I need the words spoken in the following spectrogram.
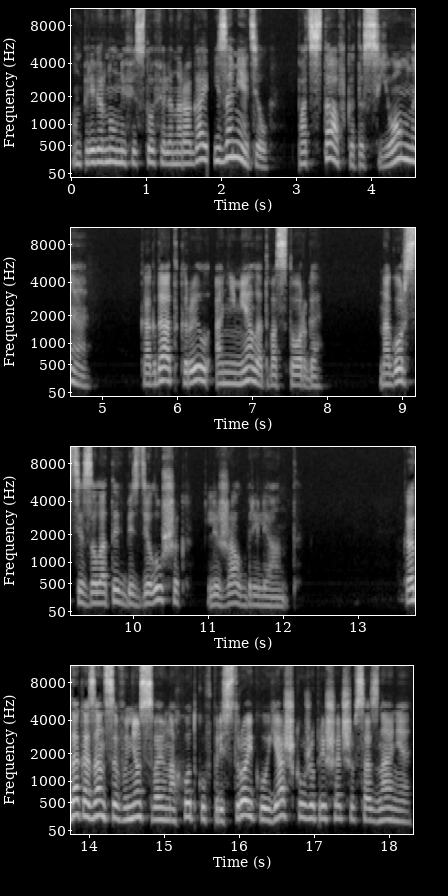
Он перевернул Мефистофеля на рога и заметил, подставка-то съемная. Когда открыл, онемел от восторга. На горсти золотых безделушек лежал бриллиант. Когда Казанцев внес свою находку в пристройку, Яшка, уже пришедший в сознание,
